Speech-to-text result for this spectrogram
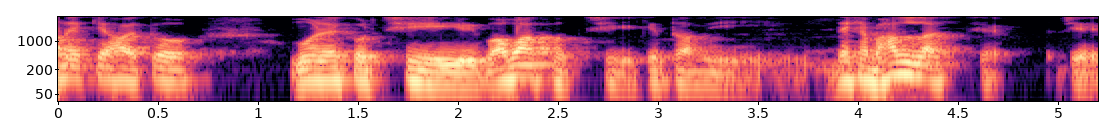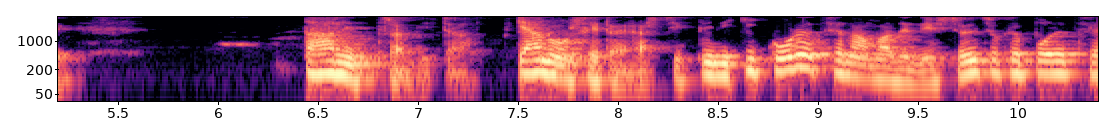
অনেকে হয়তো মনে করছি, অবাক হচ্ছি, কিন্তু আমি দেখে ভালো লাগছে যে তার ইত্রামিটা, কেন সেটাই আসছি? তিনি কি করেছেন আমাদের? নিশ্চয়ই চোখে পড়েছে।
